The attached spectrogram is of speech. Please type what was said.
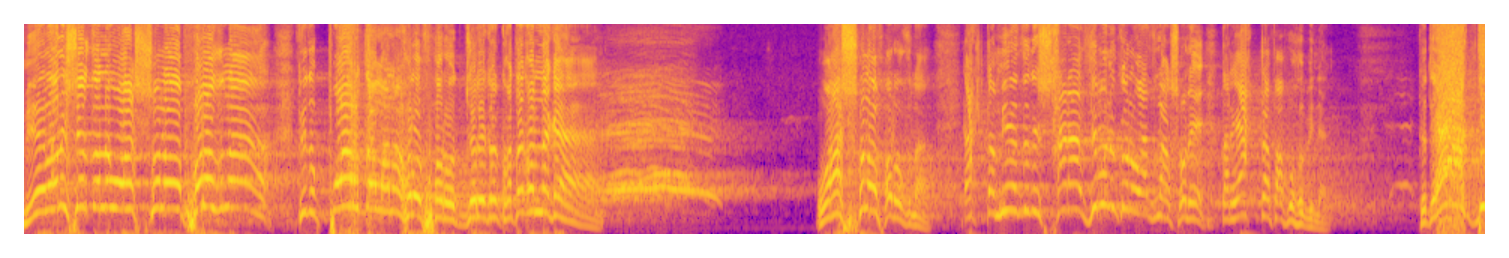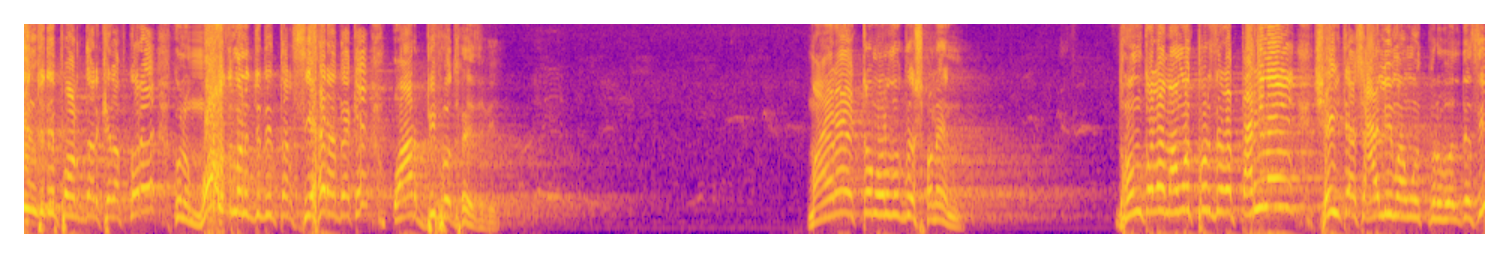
মেয়ে মানুষের জন্য ওয়াজ শোনা ফরজ না, কিন্তু পর্দা মানা হলো ফরজ। জোরে কথা কর না কেন? ওয়াজ শোনা ফরজ না। একটা মেয়ে যদি সারা জীবন কোনো ওয়াজ না শোনে, তার একটা পাপও হবি না। কিন্তু একদিন যদি পর্দার খেলাপ করে, কোনো মরদ মানে যদি তার চেহারা দেখে, ও আর বিপদ হয়ে যাবে। মায়েরা একটু মনোযোগ দিয়ে শোনেন। ধনতলা মামুদপুর যেটা পারি নাই, সেইটা আছে আলী মামুদপুর বলতেছি,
